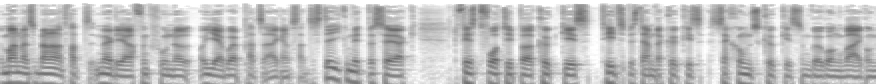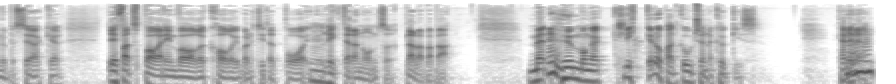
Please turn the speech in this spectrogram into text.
De används bland annat för att möjliggöra funktioner och ge webbplatsägaren statistik om ditt besök. Det finns två typer av cookies, tidsbestämda cookies, sessionscookies som går igång varje gång du besöker. Det är för att spara din varukorg, vad du tittat på, riktade annonser, bla bla bla. bla. Men hur många klickar då på att godkänna cookies? Kan ni det?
